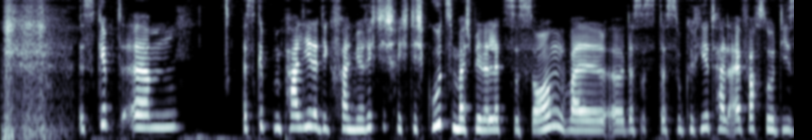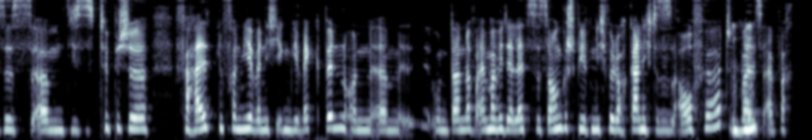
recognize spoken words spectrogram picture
es gibt, ähm, es gibt ein paar Lieder, die gefallen mir richtig, richtig gut. Zum Beispiel der letzte Song, weil äh, das ist, das suggeriert halt einfach so dieses, ähm, dieses typische Verhalten von mir, wenn ich irgendwie weg bin und, ähm, und dann auf einmal wieder der letzte Song gespielt und ich will doch gar nicht, dass es aufhört, mhm. weil es einfach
